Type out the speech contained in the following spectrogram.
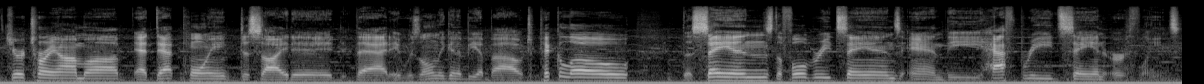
Akira Toriyama at that point decided that it was only going to be about Piccolo, the Saiyans, the full breed Saiyans, and the half breed Saiyan Earthlings.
